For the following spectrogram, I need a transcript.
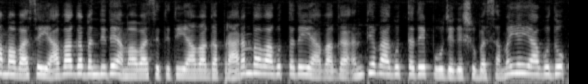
ಅಮಾವಾಸ್ಯೆ ಯಾವಾಗ ಬಂದಿದೆ, ಅಮಾವಾಸ್ಯೆ ತಿಥಿ ಯಾವಾಗ ಪ್ರಾರಂಭವಾಗುತ್ತದೆ, ಯಾವಾಗ ಅಂತ್ಯವಾಗುತ್ತದೆ, ಪೂಜೆಗೆ ಶುಭ ಸಮಯ ಯಾವುದು,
